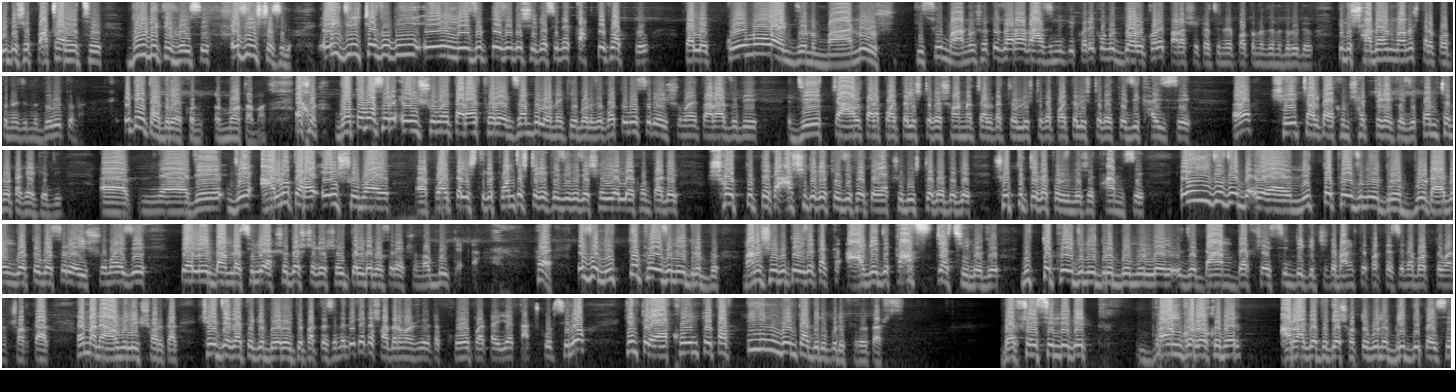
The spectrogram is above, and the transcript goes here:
বিদেশে পাচার হচ্ছে, দুর্নীতি হয়েছে, এই জিনিসটা ছিল। এই জিনিসটা যদি, এই লেজুরটা যদি শেখ হাসিনা কাটতে পারতো, তাহলে কোনো একজন মানুষ, কিছু মানুষ হয়তো যারা রাজনীতি করে, কোনো দল করে, তারা শেখ হাসিনার পতনের জন্য দৌড়িত কিন্তু সাধারণ মানুষ তারা পতনের জন্য দৌড়িত না। এটাই তাদের এখন মতামত। এখন, গত বছর এই সময় তারা ফর এক্সাম্পল অনেকেই বলে যে গত বছর এই সময় তারা যদি যে চাল তারা পঁয়তাল্লিশ টাকা, স্বর্ণা চালটা চল্লিশ টাকা, পঁয়তাল্লিশ টাকা কেজি খাইছে সেই চালটা এখন ষাট টাকা কেজি, পঞ্চান্ন টাকা কেজি। যে যে আলু তারা এই সময় পঁয়তাল্লিশ থেকে পঞ্চাশ টাকা কেজি খেয়েছে সেই আলু এখন তাদের সত্তর টাকা, আশি টাকা কেজি খেতে, একশো বিশ টাকা থেকে সত্তর টাকা পর্যন্ত এসে থামছে। এই যে যে নিত্য প্রয়োজনীয় দ্রব্যটা এবং গত বছর এই সময় যে তেলের দামটা ছিল একশো দশ টাকা সেই তেলটা বছর একশো নব্বই টাকা। হ্যাঁ এই যে নিত্য প্রয়োজনীয় দ্রব্য মানুষের ভিতরে যে আগে যে কাজটা ছিল যে নিত্য প্রয়োজনীয় দ্রব্য মূল্যের যে দাম ব্যবসায়ী সিন্ডিকেট সেটা ভাঙতে পারতেছে না বর্তমান সরকার হ্যাঁ, মানে আওয়ামী লীগ সরকার সেই জায়গা থেকে বের হইতে পারতেছে না। দেখে একটা সাধারণ মানুষের একটা ক্ষোভ একটা ইয়া কাজ করছিল কিন্তু এখন তো তার তিন গুণ তাদের উপরে ফেরত আসছে। ব্যবসায়ী সিন্ডিকেট ভয়ঙ্কর রকমের আর আগে থেকে শতগুণে বৃদ্ধি পাইছে।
